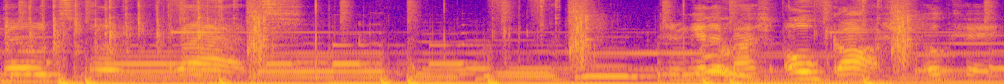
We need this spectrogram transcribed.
note of that. Did you get it, Mash? Oh gosh, okay.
